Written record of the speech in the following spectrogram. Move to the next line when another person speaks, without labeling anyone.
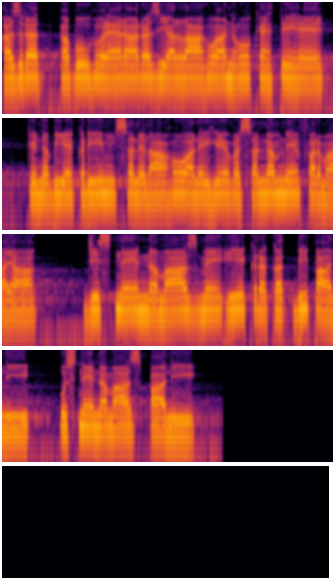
हज़रत अबू हुरैरा रज़ी अल्लाह कहते हैं कि नबी करीम सल्लल्लाहु अलैहि वसल्लम ने फरमाया, जिसने नमाज़ में एक रकत भी पाली उसने नमाज़ पाली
